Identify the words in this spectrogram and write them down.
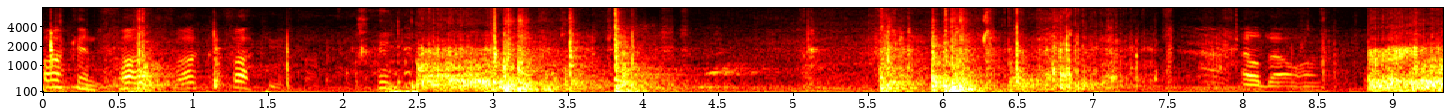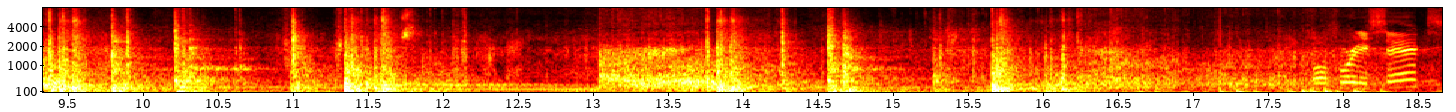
Fucking fuck, fuck, fuck you. Held that one. Forty-six.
